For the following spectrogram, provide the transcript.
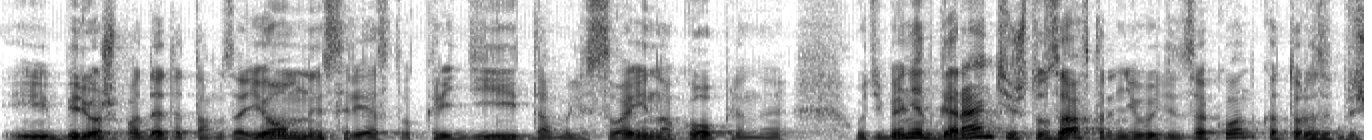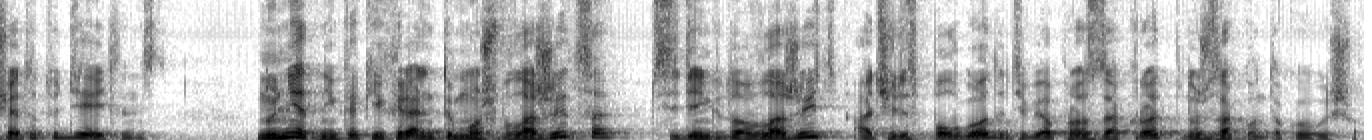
и берешь под это там заемные средства, кредит там, или свои накопленные, у тебя нет гарантии, что завтра не выйдет закон, который запрещает эту деятельность. Ну нет никаких, реально, ты можешь вложиться, все деньги туда вложить, а через полгода тебя просто закроют, потому что закон такой вышел.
